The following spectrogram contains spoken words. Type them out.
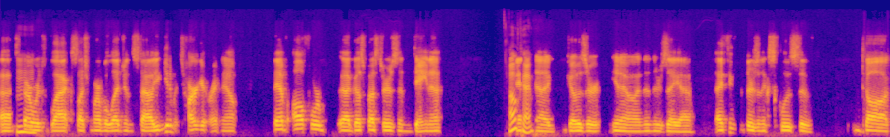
uh, Star Mhm. Wars Black slash Marvel Legends style. You can get them at Target right now. They have all four uh, Ghostbusters and Dana Okay. and uh, Gozer, you know, and then there's a, uh, I think that there's an exclusive dog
